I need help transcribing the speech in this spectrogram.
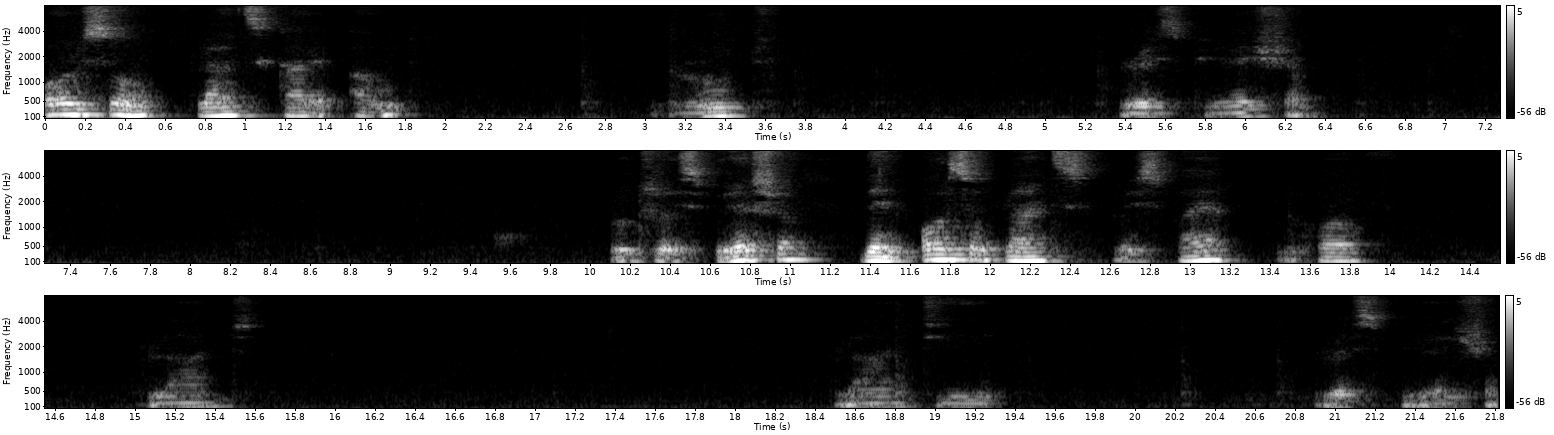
also plants carry out root respiration. Root respiration. Then also plants respire. You have plant, plant respiration.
